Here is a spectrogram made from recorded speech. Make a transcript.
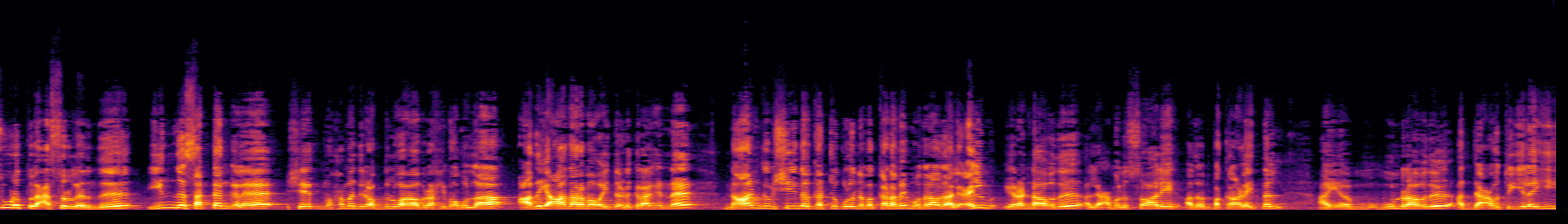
சூரத்துல் அசுர்ல இருந்து இந்த சட்டங்களை ஷேக் முகமது அப்துல் வஹாப் ரஹிமகுல்லா அதை ஆதாரமாக வைத்து எடுக்கிறாங்க. என்ன? நான்கு விஷயங்கள் கற்றுக்கொள்ளும் நம்ம கடமை. முதலாவது அல் இல்ம் இரண்டாவது அல் அமலு சாலி அதன் பக்கம் அழைத்தல். மூன்றாவது அத்தாவத்து இலகி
